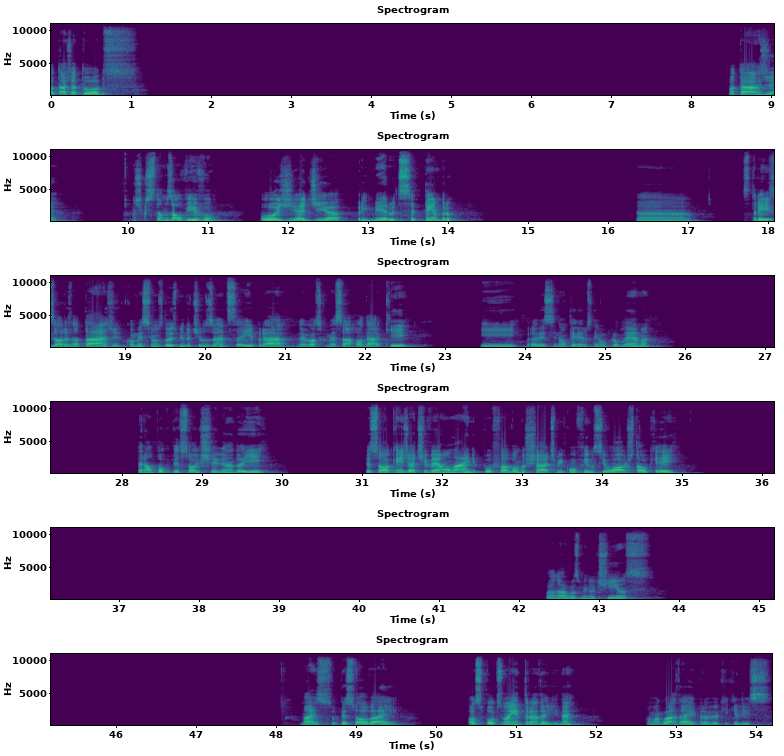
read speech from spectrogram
Boa tarde a todos. Boa tarde. Acho que estamos ao vivo. Hoje é dia 1 de setembro. Uh, às 3 horas da tarde. Comecei uns dois minutinhos antes aí para o negócio começar a rodar aqui. E para ver se não teremos nenhum problema. Esperar um pouco o pessoal chegando aí. Pessoal, quem já estiver online, por favor, no chat, me confirma se o áudio está ok. Guardar alguns minutinhos. Mas o pessoal vai. Aos poucos vai entrando aí, né? Vamos aguardar aí para ver o que, que eles.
